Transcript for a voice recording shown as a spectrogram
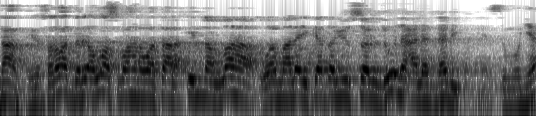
Nah, ini salawat dari Allah Subhanahu wa taala. Innallaha wa malaikatahu yusalluna 'alan nabi. Ya, sungguhnya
